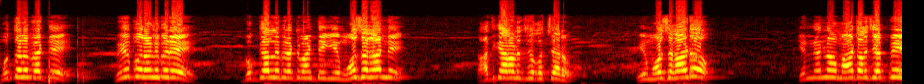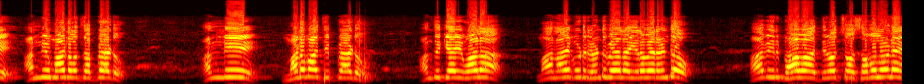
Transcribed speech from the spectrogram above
ముద్దులు పెట్టి వీపులను మిరి బుగ్గలను మిరినటువంటి ఈ మోసగాడిని అధికారంలో తీసుకొచ్చారు. ఈ మోసగాడు ఎన్నెన్నో మాటలు చెప్పి అన్ని మాటలు తప్పాడు అన్ని మడమ తిప్పాడు. అందుకే ఇవాళ మా నాయకుడు రెండు వేల ఇరవై రెండు ఆవిర్భావ దినోత్సవ సభలోనే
